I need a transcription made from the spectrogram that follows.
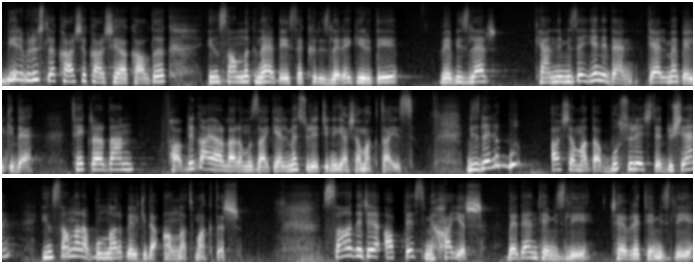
Bir virüsle karşı karşıya kaldık. İnsanlık neredeyse krizlere girdi ve bizler kendimize yeniden gelme belki de tekrardan fabrika ayarlarımıza gelme sürecini yaşamaktayız. Bizlere bu aşamada, bu süreçte düşen insanlara bunları belki de anlatmaktır. Sadece abdest mi? Hayır. Beden temizliği, çevre temizliği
